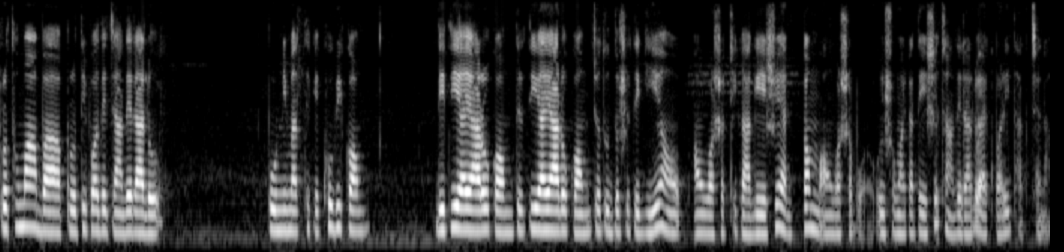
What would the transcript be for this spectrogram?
প্রথমা বা প্রতিপদে চাঁদের আলো পূর্ণিমার থেকে খুবই কম, দ্বিতীয়ায় আরও কম, তৃতীয়ায় আরও কম, চতুর্দশীতে গিয়ে অম- অমাবস্যার ঠিক আগে এসে একদম অমাবস্যা ওই সময়টাতে এসে চাঁদের আলো একবারেই থাকছে না,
